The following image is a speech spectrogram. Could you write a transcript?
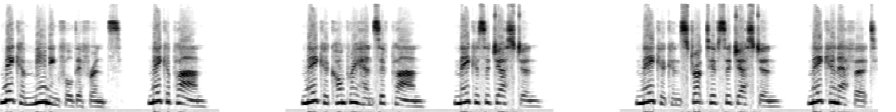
Make a meaningful difference. Make a plan. Make a comprehensive plan. Make a suggestion. Make a constructive suggestion. Make an effort.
